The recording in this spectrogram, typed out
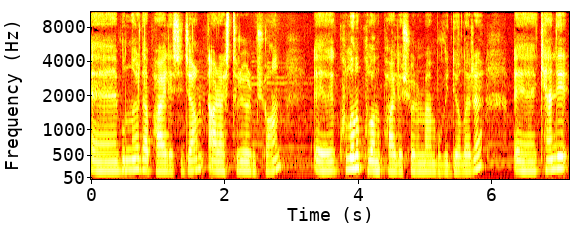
e, bunları da paylaşacağım. Araştırıyorum şu an. E, kullanıp kullanıp paylaşıyorum ben bu videoları. E, kendi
